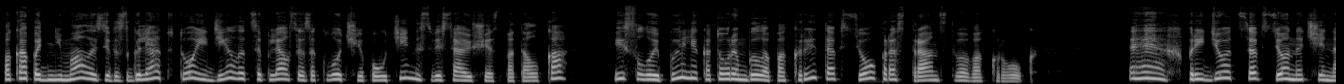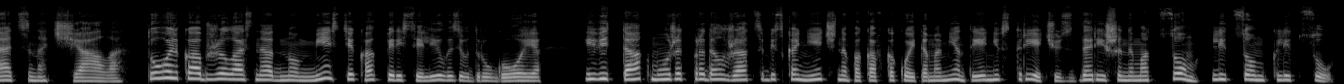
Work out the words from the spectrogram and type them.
Пока поднималась, взгляд то и дело цеплялся за клочья паутины, свисающие с потолка, и слой пыли, которым было покрыто все пространство вокруг. Эх, придется все начинать сначала. Только обжилась на одном месте, как переселилась в другое. И ведь так может продолжаться бесконечно, пока в какой-то момент я не встречусь с Даришиным отцом лицом к лицу.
